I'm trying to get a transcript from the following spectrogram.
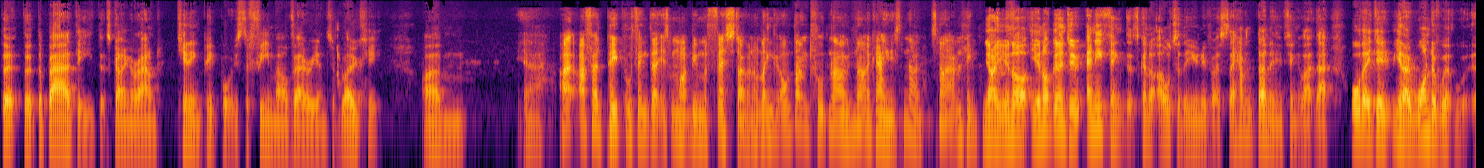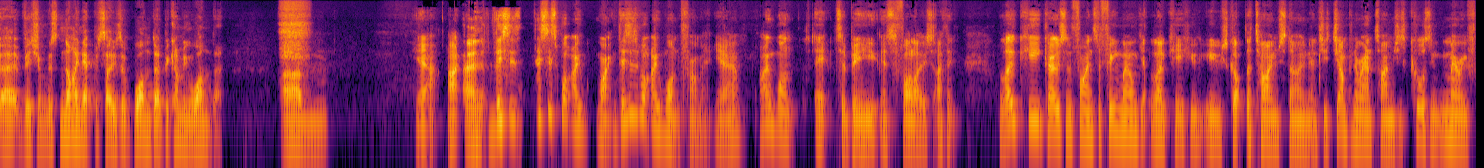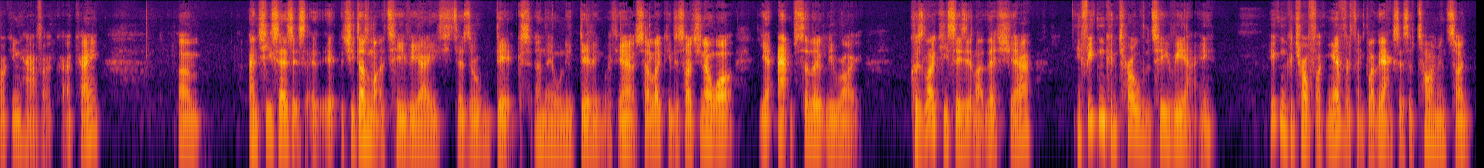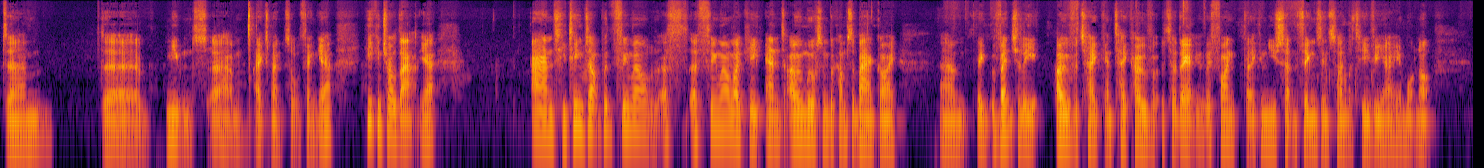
that the, the baddie that's going around killing people is the female variant of Loki. Um, Yeah, I, I've heard people think that it might be Mephisto, and I'm like, oh, don't talk. No, not again. It's no, it's not happening. No, you're not. You're not going to do anything that's going to alter the universe. They haven't done anything like that. All they did, you know, Wonder uh, Vision was nine episodes of Wanda becoming Wanda. Um, Yeah, I, And- this is this is what I right. This is what I want from it. Yeah, I want it to be as follows. I think Loki goes and finds the female Loki who, who's got the time stone, and she's jumping around time. She's causing merry fucking havoc. Okay, um, and she says it's it, she doesn't like the TVA. She says they're all dicks and they all need dealing with. Yeah, so Loki decides, you know what? You're absolutely right, because Loki sees it like this. Yeah, if he can control the TVA he can control fucking everything, like the axis of time inside um, the mutants, um, X Men sort of thing. Yeah, he controlled that. Yeah, and he teams up with female a, f- a female Loki, and Owen Wilson becomes the bad guy. Um, they eventually overtake and take over. So they they find they can use certain things inside the TVA and whatnot,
